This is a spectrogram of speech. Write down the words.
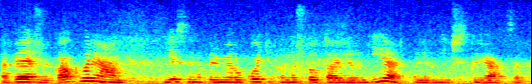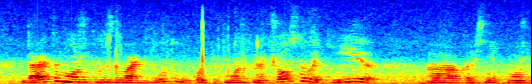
Опять же, как вариант, если, например, у котика на что-то аллергия, аллергическая реакция, да, это может вызывать зуд, котик может начесывать и э, краснеть может.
